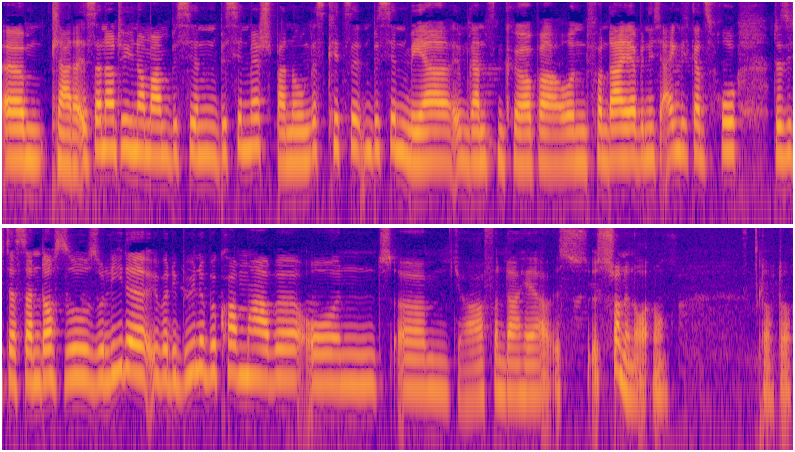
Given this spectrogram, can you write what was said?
ähm, klar, da ist dann natürlich nochmal ein bisschen, bisschen mehr Spannung. Das kitzelt ein bisschen mehr im ganzen Körper. Und von daher bin ich eigentlich ganz froh, dass ich das dann doch so solide über die Bühne bekommen habe. Und ähm, ja, von daher ist, ist schon in Ordnung. Doch, doch.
